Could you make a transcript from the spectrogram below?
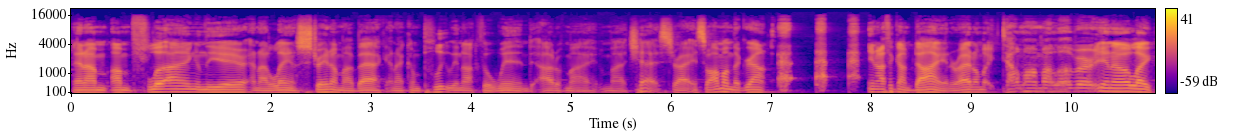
and I'm, I'm flying in the air and I land straight on my back and I completely knock the wind out of my, my chest, right? And so I'm on the ground, ah, you know, I think I'm dying, right? I'm like, tell mom I love her, you know, like,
